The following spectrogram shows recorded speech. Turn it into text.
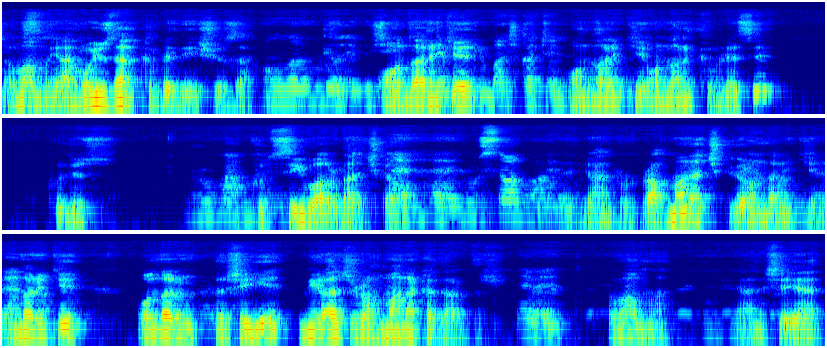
Tamam mı? Yani o yüzden kıble değişiyor zaten. Onların böyle bir şey Onlarınki- başka türlü. Onlarınki onların kıblesi Kudüs. Ruha. Kutsi varlığa çıkar. He he. Ruhsal var. Evet. Yani Rahman'a çıkıyor onlarınki. Onlarınki onların şeyi Miracı Rahman'a kadardır. Evet. Tamam mı? Yani şeye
